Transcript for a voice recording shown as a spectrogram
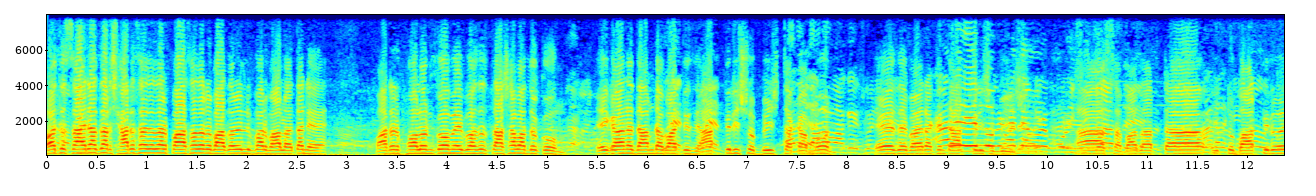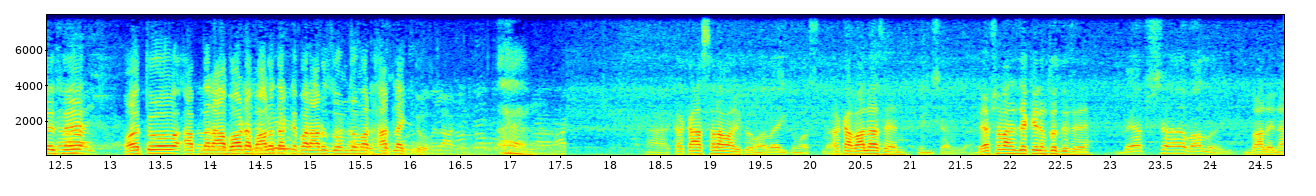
হয়তো চার হাজার সাড়ে চার হাজার পাঁচ হাজার বাজার হলে পার ভালো হয় তাই না? পাটের ফলন কম এই বছর চাষাবাদও কম। এই কারণে দামটা বাড়তেছে আটত্রিশশো বিশ টাকা মন। এই যে বাইরা কিন্তু আটত্রিশশো বিশ। আচ্ছা বাজারটা একটু বাড়তি রয়েছে। হয়তো আপনার আবহাওয়াটা ভালো থাকতে পারে আরও জমজমাট হাট লাগতো। কাকা আসসালামু আলাইকুম ওয়ালাইকুম আসসালাম। কাকা ভালো আছেন? ইনশাল্লাহ ব্যবসা বাণিজ্য কিরম চলতেছে? ব্যবসা ভালোই। ভালো না?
